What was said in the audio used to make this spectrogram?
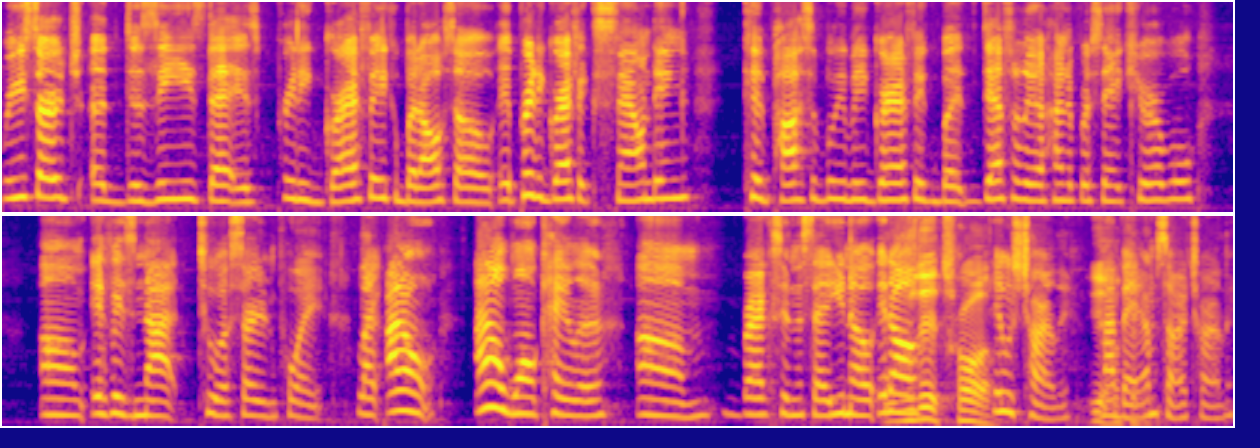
research a disease that is pretty graphic, but also it pretty graphic sounding could possibly be graphic, but definitely 100% curable um, if it's not to a certain point. Like I don't I don't want Kayla um, Braxton to say, you know, it all was it Charly? It was Charly. Yeah, My okay. bad. I'm sorry, Charly.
